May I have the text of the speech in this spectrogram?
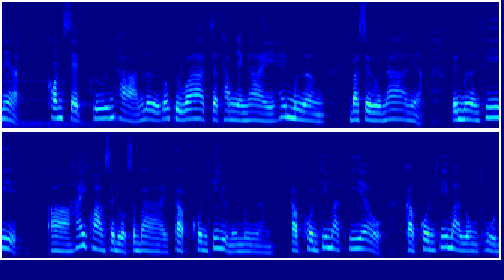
เนี่ยคอนเซปต์พื้นฐานเลยก็คือว่าจะทำยังไงให้เมืองบาร์เซโลนาเนี่ยเป็นเมืองที่ ให้ความสะดวกสบายกับคนที่อยู่ในเมือง กับคนที่มาเที่ยว กับคนที่มาลงทุน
